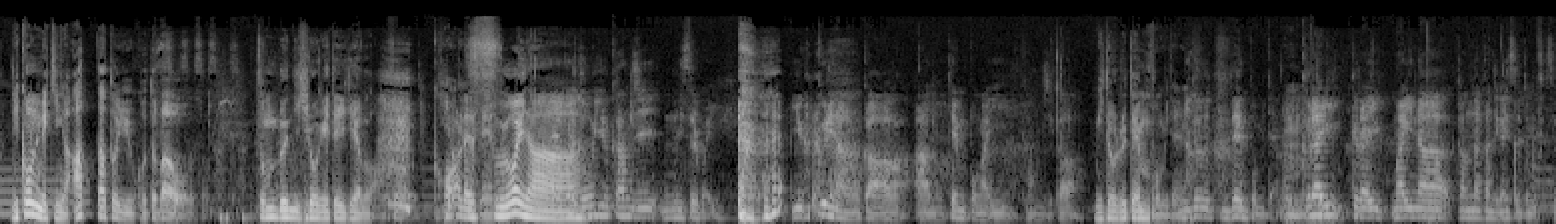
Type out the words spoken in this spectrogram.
ね。離婚歴があったという言葉を存分に広げていけば。これすごいえこなれどういう感じにすればいい？ゆっくりなのかあのテンポがいい感じか。ミドルテンポみたいな。ミドルテンポみたいな、うん。暗い暗いマイナー感な感じがいい？それとも普通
